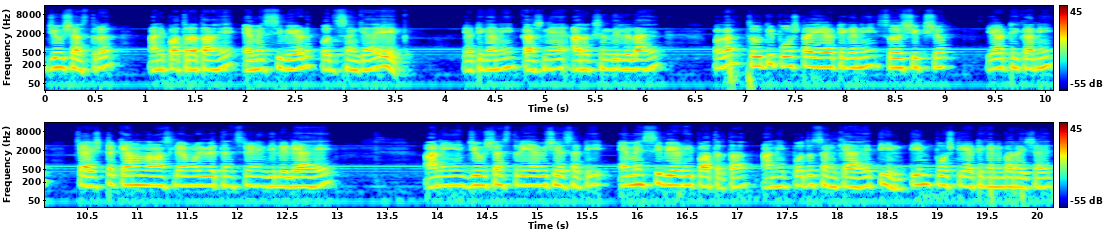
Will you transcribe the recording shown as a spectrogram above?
जीवशास्त्र आणि पात्रता आहे M S C B Ed पदसंख्या आहे एक. या ठिकाणी काशने आरक्षण दिलेलं आहे. बघा चौथी पोस्ट आहे या ठिकाणी सहशिक्षक या ठिकाणी चाळीस टक्के अनुदान असल्यामुळे वेतन श्रेणी दिलेली आहे. आणि जीवशास्त्र या विषयासाठी M S C B Ed ही पात्रता आणि पदसंख्या आहे तीन. तीन पोस्ट या ठिकाणी भरायच्या आहेत.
